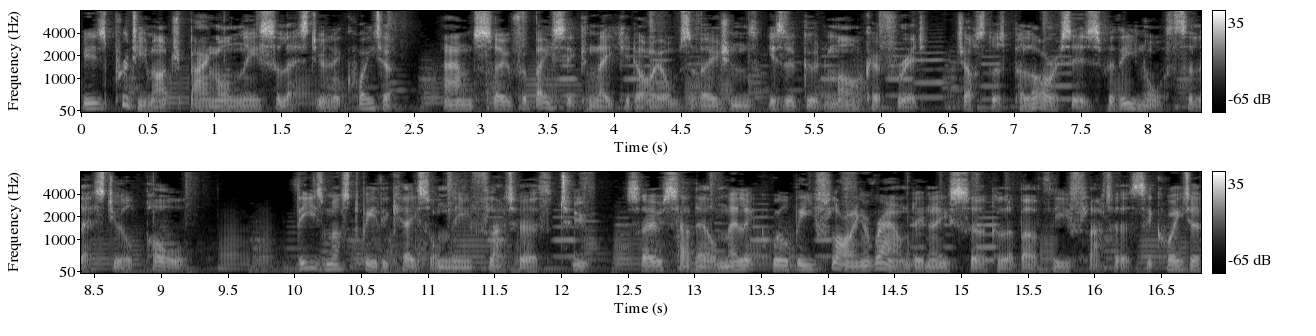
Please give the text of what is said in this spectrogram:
is pretty much bang on the celestial equator, and so for basic naked eye observations is a good marker for it, just as Polaris is for the North Celestial Pole. These must be the case on the flat Earth too, so Sad el Melik will be flying around in a circle above the flat Earth's equator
